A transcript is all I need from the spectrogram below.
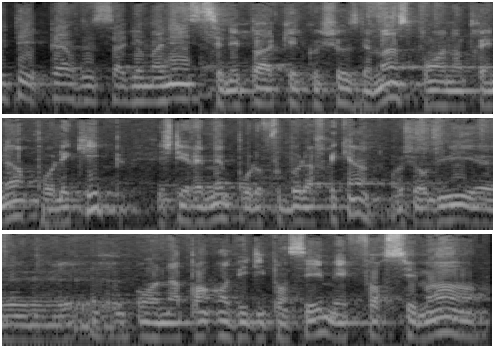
Écoutez, perdre Sadio Mané, ce n'est pas quelque chose de mince pour un entraîneur, pour l'équipe, je dirais même pour le football africain. Aujourd'hui, euh, on n'a pas envie d'y penser, mais forcément,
